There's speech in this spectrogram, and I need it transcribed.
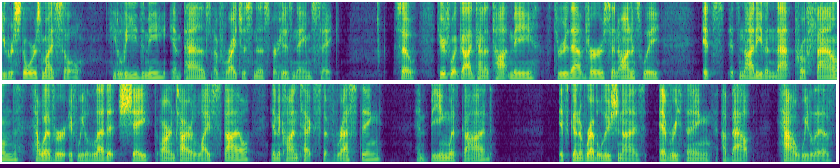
He restores my soul. He leads me in paths of righteousness for his name's sake. So here's what God kind of taught me through that verse. And honestly, it's it's not even that profound. However, if we let it shape our entire lifestyle in the context of resting and being with God, it's going to revolutionize everything about how we live.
